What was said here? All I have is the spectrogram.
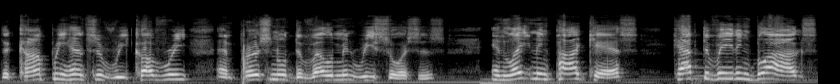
The comprehensive recovery and personal development resources, enlightening podcasts, captivating blogs,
